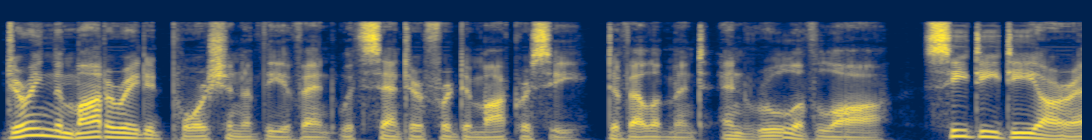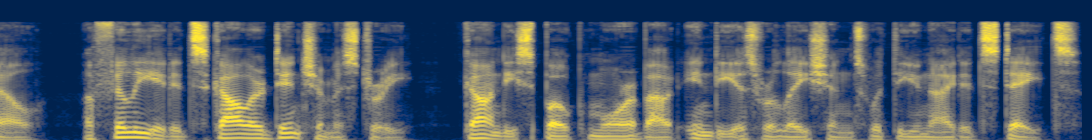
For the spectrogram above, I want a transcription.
During the moderated portion of the event with Center for Democracy, Development and Rule of Law, CDDRL, affiliated scholar Dinsha Mistree, Gandhi spoke more about India's relations with the United States.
